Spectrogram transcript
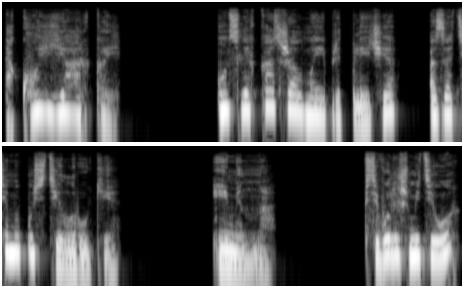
такой яркой. Он слегка сжал мои предплечья, а затем опустил руки. «Именно. Всего лишь метеор?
